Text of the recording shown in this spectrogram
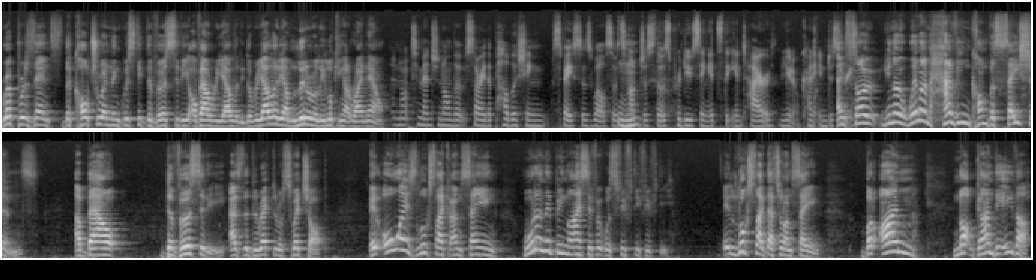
represents the cultural and linguistic diversity of our reality, the reality I'm literally looking at right now. And not to mention all the sorry, the publishing space as well. So it's mm-hmm. not just those producing; it's the entire you know kind of industry. And so, you know, when I'm having conversations about diversity as the director of Sweatshop, it always looks like I'm saying, wouldn't it be nice if it was 50 50? It looks like that's what I'm saying. But I'm not Gandhi either.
